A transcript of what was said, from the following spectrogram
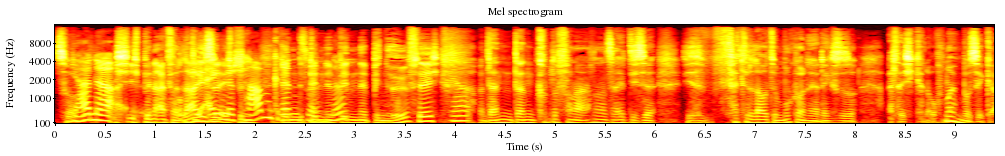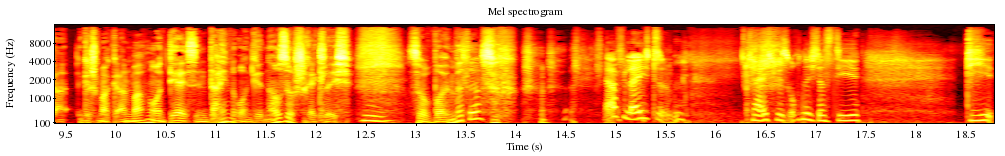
so, Ja, na, ich, ich bin einfach leise, ich bin, bin, bin, ne? bin, bin, höflich und dann dann kommt da von der anderen Seite diese diese fette laute Mucke und dann denkst du so, Alter, ich kann auch meinen Musikgeschmack anmachen und der ist in deinen Ohren genauso schrecklich. Hm. So, wollen wir das? Ja, vielleicht, ähm, ja, ich weiß auch nicht, dass die, die,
